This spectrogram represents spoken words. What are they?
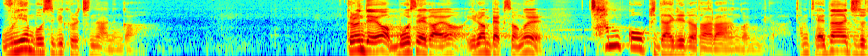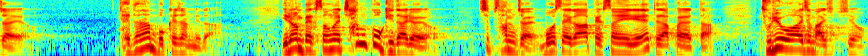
우리의 모습이 그렇지는 않은가. 그런데요, 모세가요, 이런 백성을 참고 기다리려다라는 겁니다. 참 대단한 지도자예요. 대단한 목회자입니다. 이런 백성을 참고 기다려요. 13절, 모세가 백성에게 대답하였다. 두려워하지 마십시오.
